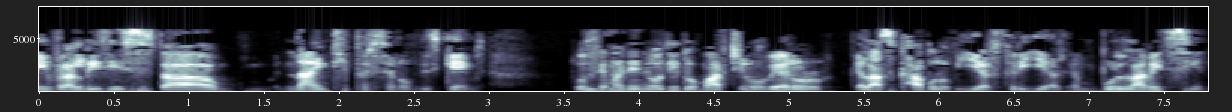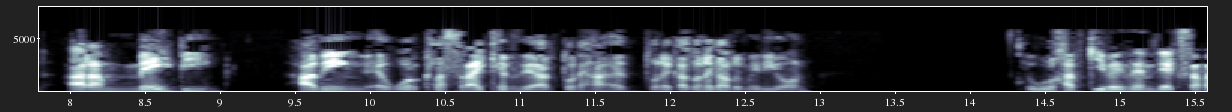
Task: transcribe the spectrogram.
ήβρα λύσεις στα 90% of these games. Το mm-hmm. θέμα είναι ότι το margin of error the last couple of years, three years, είναι πολλά μητσίν. Άρα, maybe, having a world-class striker there, των 100 εκατομμυρίων, it would have given them the extra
